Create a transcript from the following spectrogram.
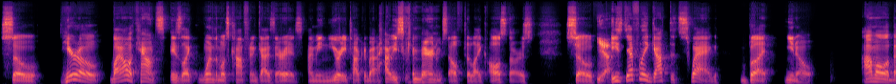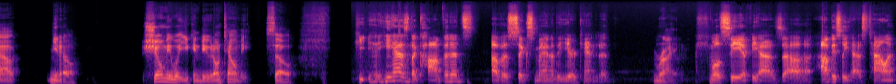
So Herro, by all accounts, is like one of the most confident guys there is. I mean, you already talked about how he's comparing himself to like all stars. So Yeah. he's definitely got the swag, but you know, I'm all about, you know, show me what you can do. Don't tell me. So He he has the confidence of a six man of the year candidate. right. We'll see if he has. Uh, obviously, he has talent.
